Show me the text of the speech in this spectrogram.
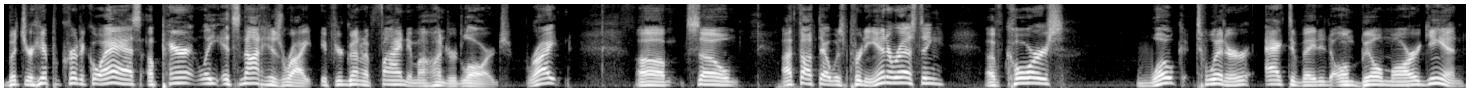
but your hypocritical ass, apparently it's not his right if you're going to find him a hundred large, right? Um, so I thought that was pretty interesting. Of course, woke Twitter activated on Bill Maher again.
